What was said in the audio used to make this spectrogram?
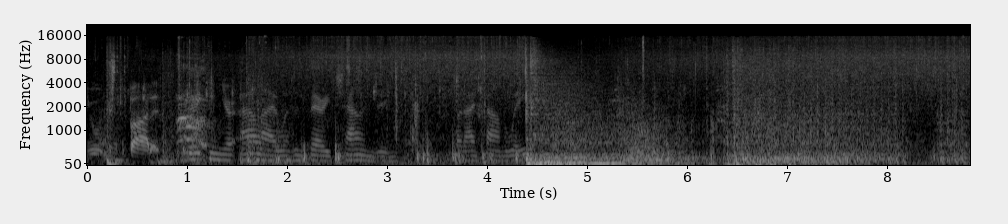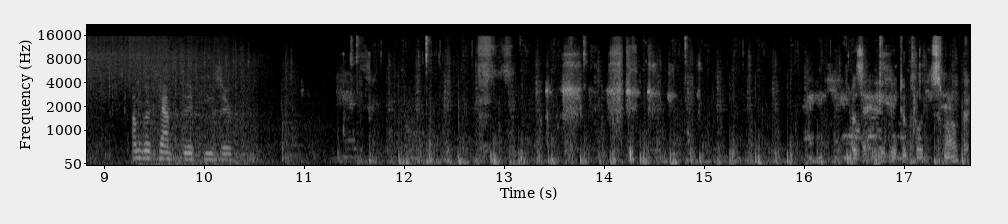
You have been spotted. Breaking your ally wasn't very challenging, but I found ways. I'm gonna camp the defuser. Was that easy to put smoke?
